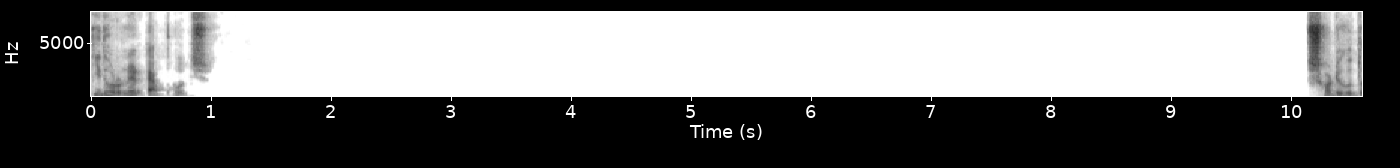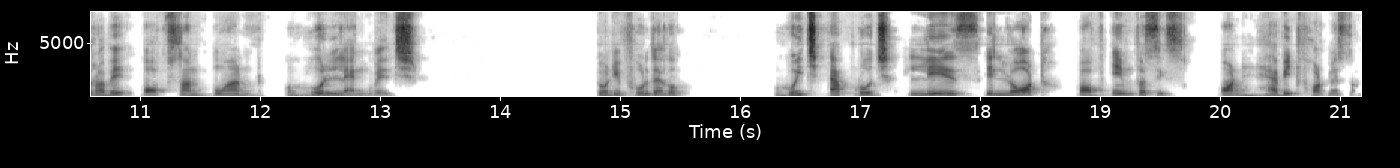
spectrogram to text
কি ধরনের অ্যাপ্রোচ সঠিক উত্তর হবে option one whole language twenty four দেখো। Which approach lays a lot of emphasis on habit formation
